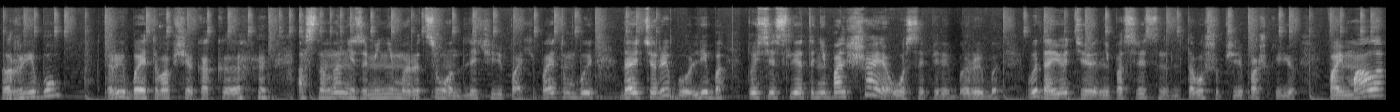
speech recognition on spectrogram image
рыбу рыба это вообще как э, основной незаменимый рацион для черепахи. Поэтому вы даете рыбу, либо, то есть если это небольшая особь рыбы, вы даете непосредственно для того, чтобы черепашка ее поймала.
